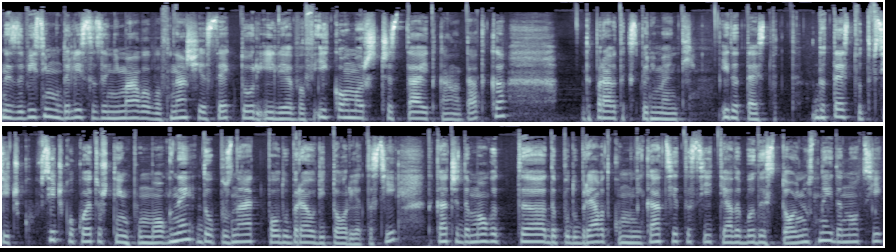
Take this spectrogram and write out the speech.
независимо дали се занимава в нашия сектор или е в e-commerce частта и така нататък, да правят експерименти и да тестват. Да тестват всичко. Всичко, което ще им помогне да опознаят по-добре аудиторията си, така че да могат да подобряват комуникацията си, тя да бъде стойностна и да носи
